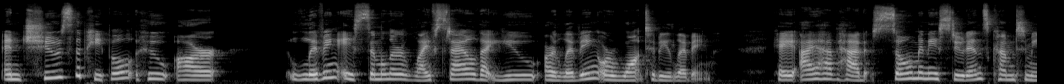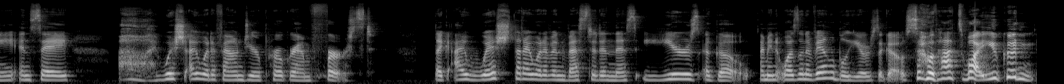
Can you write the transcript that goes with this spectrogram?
and choose the people who are living a similar lifestyle that you are living or want to be living. Okay, I have had so many students come to me and say, Oh, I wish I would have found your program first. Like, I wish that I would have invested in this years ago. I mean, it wasn't available years ago, so that's why you couldn't.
